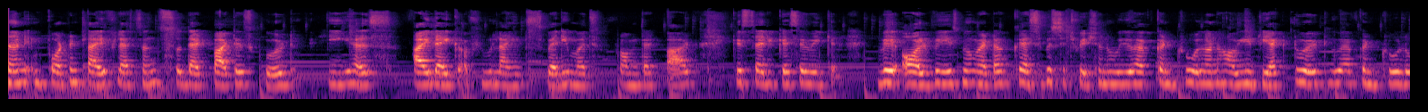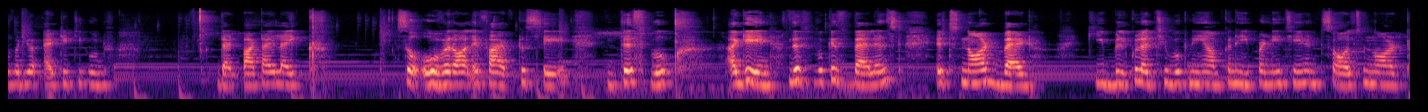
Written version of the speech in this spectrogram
learn important life lessons so that part is good he has I like a few lines very much from that part किस तरीके से we can we always no matter कैसी भी situation हो you have control on how you react to it you have control over your attitude that part I like so overall if I have to say this book again this book is balanced it's not bad कि बिल्कुल अच्छी बुक नहीं है आपको नहीं पढ़नी चाहिए it's also not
